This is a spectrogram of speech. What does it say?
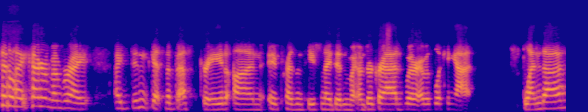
So, like, I remember I I didn't get the best grade on a presentation I did in my undergrad where I was looking at Splenda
